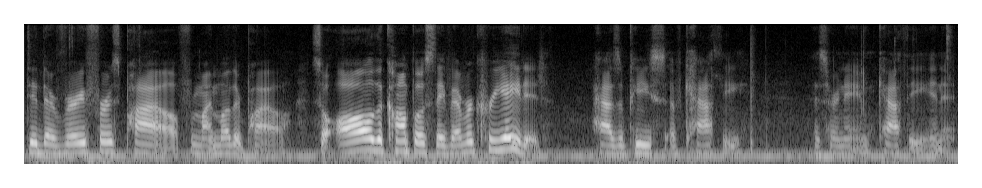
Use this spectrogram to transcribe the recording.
did their very first pile from my mother pile. So all the compost they've ever created has a piece of Kathy, is her name, Kathy in it.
